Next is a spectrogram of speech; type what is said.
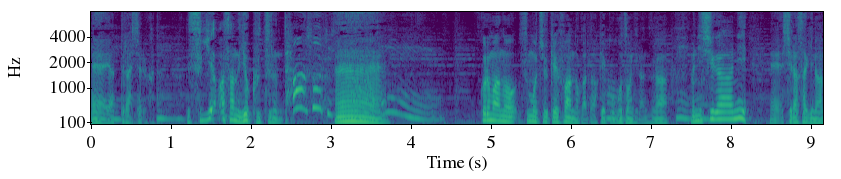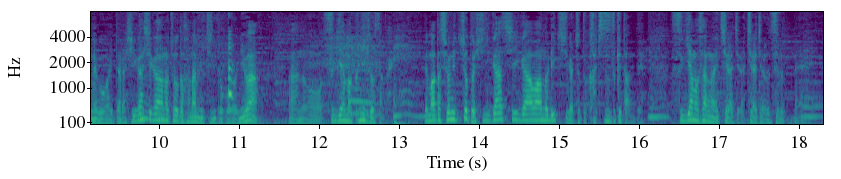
ええーやってらっしゃる方。杉山さんでよく映るんだ。あそうですか、ええこれもあの相撲中継ファンの方は結構ご存知なんですが、西側に、えー白鷺の姉子がいたら東側のちょうど花道のところには、あの杉山邦弘さんがいる、でまた初日ちょっと東側の力士がちょっと勝ち続けたんで、杉山さんがねチラチラチラチラ映るんでね、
